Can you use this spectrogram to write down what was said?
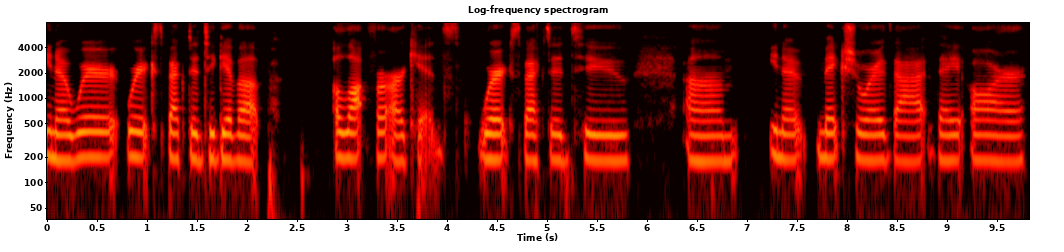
you know, we're we're expected to give up a lot for our kids. We're expected to, um, you know, make sure that they are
